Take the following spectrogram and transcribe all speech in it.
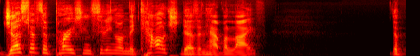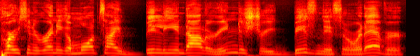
Just as the person sitting on the couch doesn't have a life, the person running a multi-billion dollar industry, business or whatever,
